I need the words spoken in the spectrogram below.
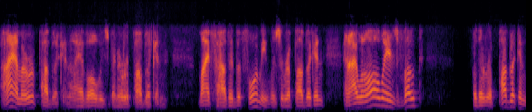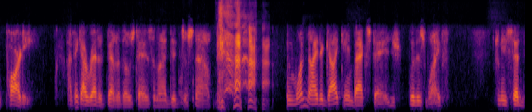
I am a Republican. I have always been a Republican. My father before me was a Republican, and I will always vote for the Republican Party. I think I read it better those days than I did just now. and one night, a guy came backstage with his wife, and he said,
